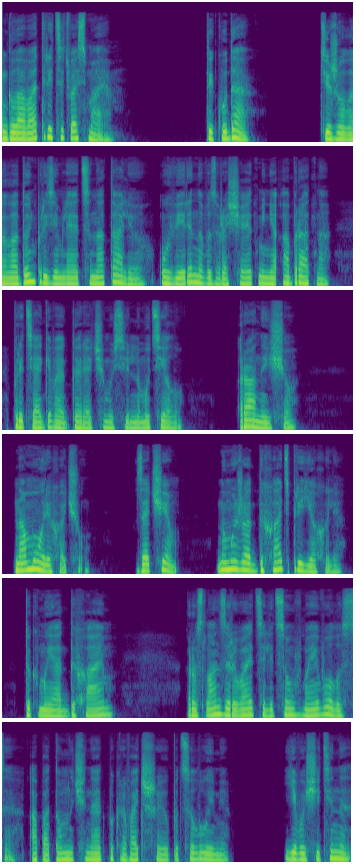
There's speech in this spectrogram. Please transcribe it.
Глава 38. «Ты куда?» Тяжелая ладонь приземляется на талию, уверенно возвращает меня обратно, притягивая к горячему сильному телу. Рано еще. На море хочу. Зачем? Ну мы же отдыхать приехали. Так мы и отдыхаем. Руслан зарывается лицом в мои волосы, а потом начинает покрывать шею поцелуями. Его щетина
